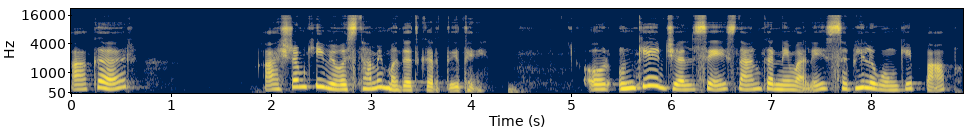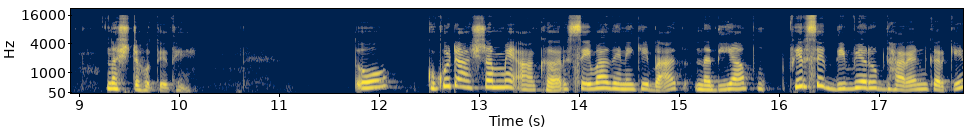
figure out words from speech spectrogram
आकर आश्रम की व्यवस्था में मदद करते थे। और उनके जल से स्नान करने वाले सभी लोगों के पाप नष्ट होते थे। तो कुकुट आश्रम में आकर सेवा देने के बाद नदियाँ फिर से दिव्य रूप धारण करके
